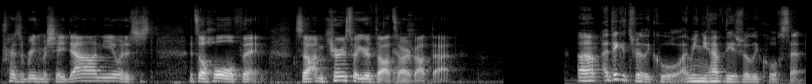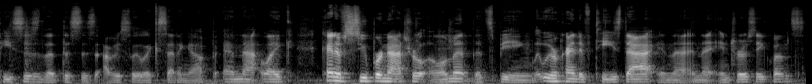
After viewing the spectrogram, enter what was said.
tries to bring the machete down on you, and it's just, it's a whole thing. So I'm curious what your thoughts are about that. Um, I think it's really cool. I mean, you have these really cool set pieces that this is obviously like setting up, and that like kind of supernatural element that's being that we were kind of teased at in that in that intro sequence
